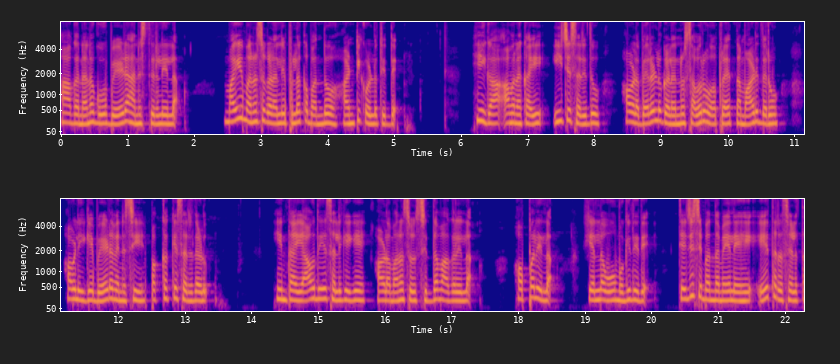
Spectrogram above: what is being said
ಆಗ ನನಗೂ ಬೇಡ ಅನಿಸ್ತಿರಲಿಲ್ಲ. ಮೈ ಮನಸ್ಸುಗಳಲ್ಲಿ ಪುಲಕ ಬಂದು ಅಂಟಿಕೊಳ್ಳುತ್ತಿದ್ದೆ. ಈಗ ಅವನ ಕೈ ಈಚೆ ಸರಿದು ಅವಳ ಬೆರಳುಗಳನ್ನು ಸವರುವ ಪ್ರಯತ್ನ ಮಾಡಿದರೂ ಅವಳಿಗೆ ಬೇಡವೆನಿಸಿ ಪಕ್ಕಕ್ಕೆ ಸರಿದಳು. ಇಂಥ ಯಾವುದೇ ಸಲಿಗೆಗೆ ಅವಳ ಮನಸ್ಸು ಸಿದ್ಧವಾಗಲಿಲ್ಲ. ಒಪ್ಪಲಿಲ್ಲ. ಎಲ್ಲವೂ ಮುಗಿದಿದೆ. ತ್ಯಜಿಸಿ ಬಂದ ಮೇಲೆ ಏತರ ಸೆಳೆತ.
